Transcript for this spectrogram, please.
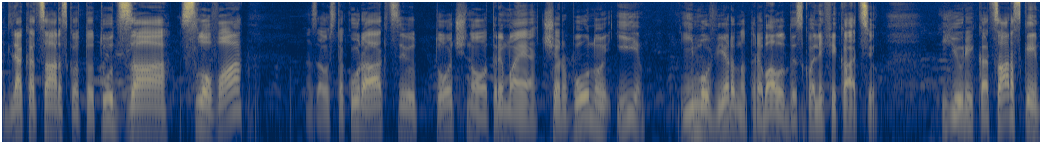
для Кацарського, то тут за слова, за ось таку реакцію точно отримає червону і, ймовірно, тривалу дискваліфікацію. Юрій Кацарський.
